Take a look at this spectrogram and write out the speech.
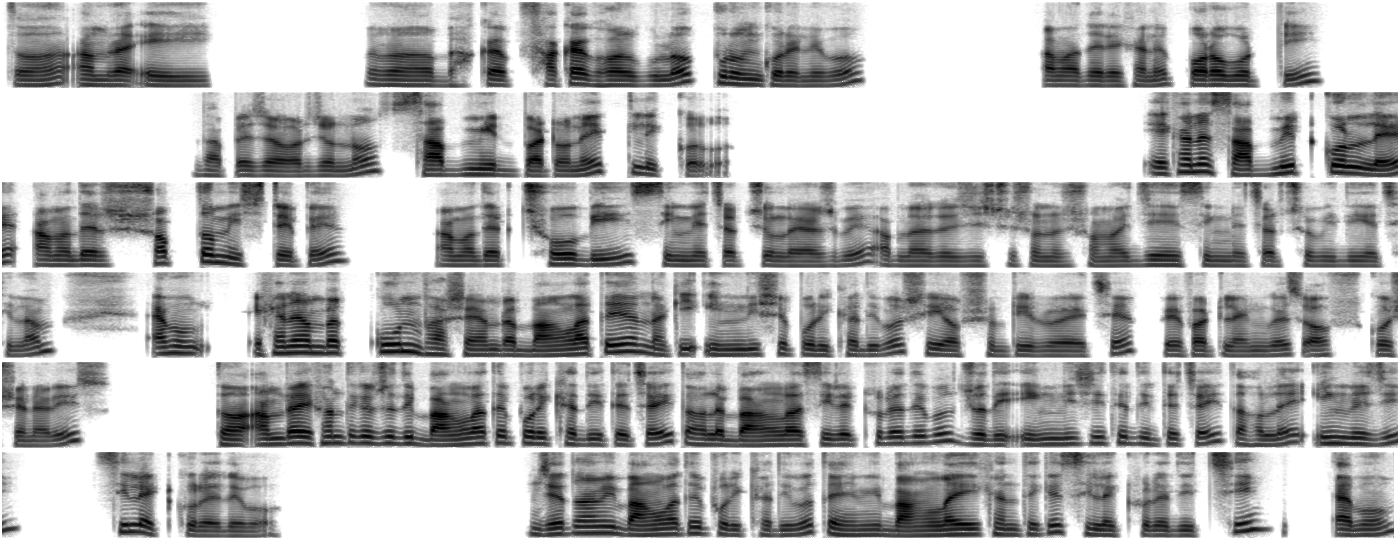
তো আমরা এই ফাঁকা ফাঁকা ঘরগুলো পূরণ করে নেব আমাদের এখানে পরবর্তী ধাপে যাওয়ার জন্য সাবমিট বাটনে ক্লিক করব। এখানে সাবমিট করলে আমাদের সপ্তম স্টেপে আমাদের ছবি সিগনেচার চলে আসবে। আমরা রেজিস্ট্রেশনের সময় যে সিগনেচার ছবি দিয়েছিলাম এবং এখানে আমরা কোন ভাষায়, আমরা বাংলাতে নাকি ইংলিশে পরীক্ষা দিব সেই অপশনটি রয়েছে প্রেফার্ড ল্যাঙ্গুয়েজ অফ কোশ্চেনারিজ তো আমরা এখান থেকে যদি বাংলাতে পরীক্ষা দিতে চাই, তাহলে বাংলা সিলেক্ট করে দেব। যদি ইংরেজিতে দিতে চাই, তাহলে ইংরেজি সিলেক্ট করে দেব। যেহেতু আমি বাংলাতে পরীক্ষা দিব, তাই আমি বাংলায় এখান থেকে সিলেক্ট করে দিচ্ছি এবং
